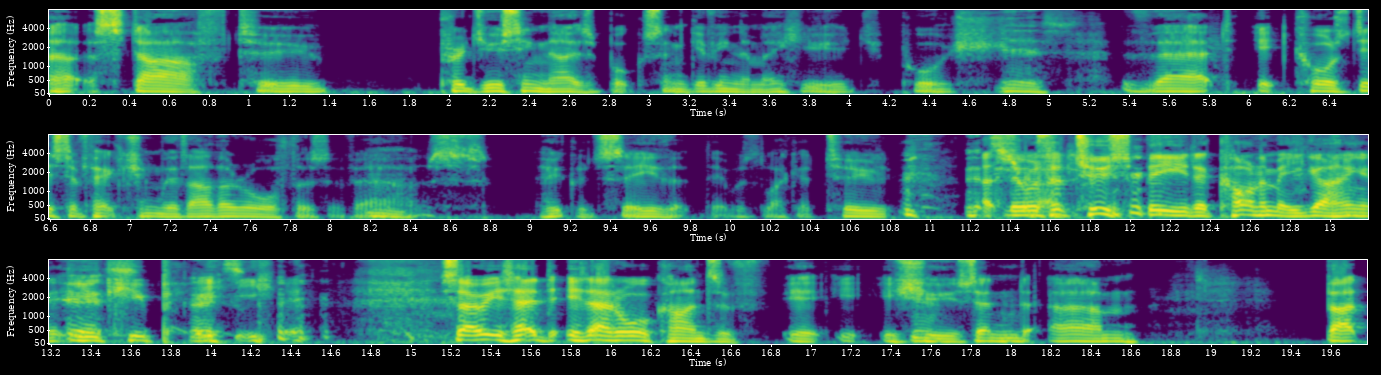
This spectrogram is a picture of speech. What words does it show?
uh, staff to producing those books and giving them a huge push. Yes. That it caused disaffection with other authors of hmm. ours. Mm. Who could see that there was like a two, uh, there right. was a two-speed economy going at yes, UQP, so it had it had all kinds of I- issues, yeah. and um, but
